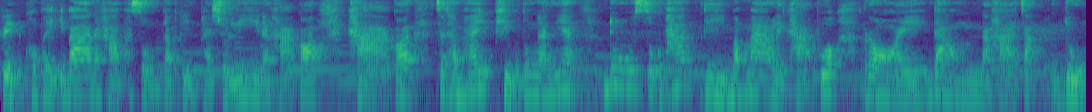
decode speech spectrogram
กลิ่นโคเบบ้านะคะ ผสมกับกลิ่นแพชชอรี่นะคะ ก็ทาก็จะทำให้ผิวตรงนั้นเนี่ยดูสุขภาพดีมากๆเลยค่ะ พวกรอยดำนะคะ จากยุง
